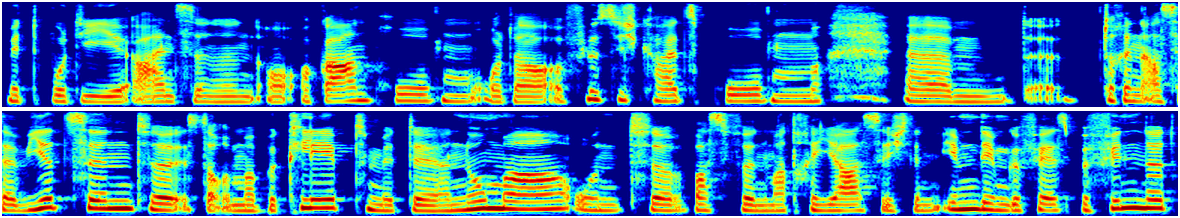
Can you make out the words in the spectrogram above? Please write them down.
mit, wo die einzelnen Organproben oder Flüssigkeitsproben ähm, drin asserviert sind. Äh, ist auch immer beklebt mit der Nummer und äh, was für ein Material sich denn in dem Gefäß befindet.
